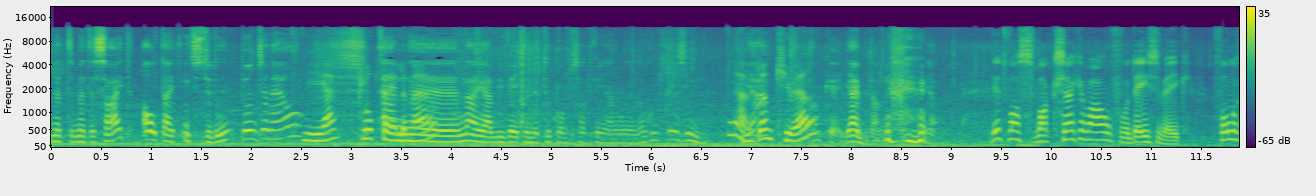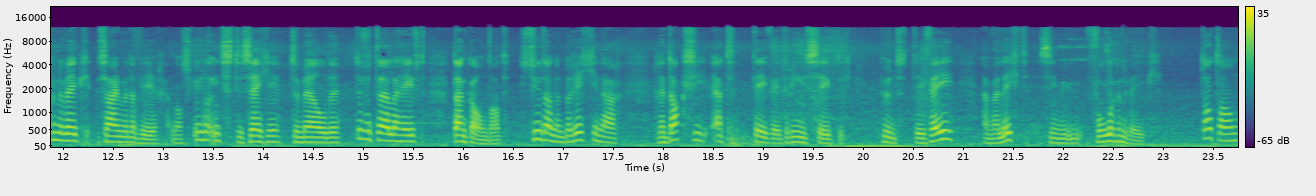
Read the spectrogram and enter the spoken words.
met, met de site. Altijd iets te doen.nl. ja, klopt En helemaal. eh, nou ja, wie weet in de toekomst dat we jou eh, nog een keer zien. nou, ja? dankjewel. Oké, jij bedankt. ja. Dit was wat ik zeggen wou voor deze week. Volgende week zijn we er weer. En als u nog iets te zeggen, te melden, te vertellen heeft, dan kan dat. Stuur dan een berichtje naar redactie.tv73.tv en wellicht zien we u volgende week. Tot dan!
